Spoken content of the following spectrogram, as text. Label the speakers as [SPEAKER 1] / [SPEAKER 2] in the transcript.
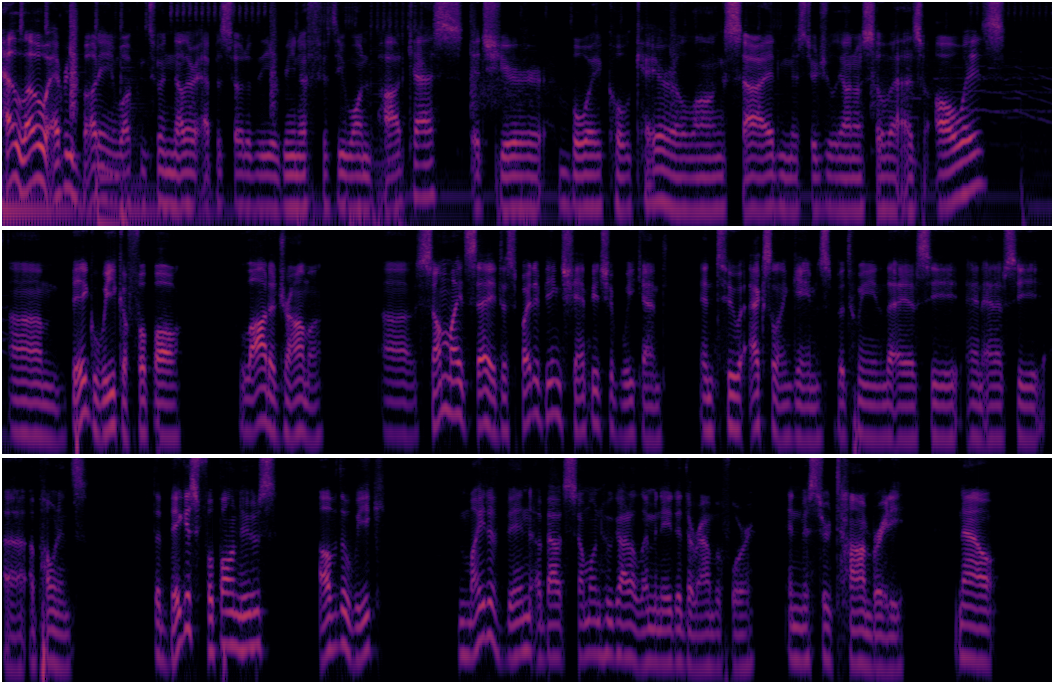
[SPEAKER 1] Hello, everybody, and welcome to another episode of the Arena 51 podcast. It's your boy Cole Kayer alongside Mr. Juliano Silva, as always. Um, big week of football, a lot of drama. Uh, some might say, despite it being championship weekend and two excellent games between the AFC and NFC uh, opponents, the biggest football news of the week might have been about someone who got eliminated the round before and Mr. Tom Brady. Now,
